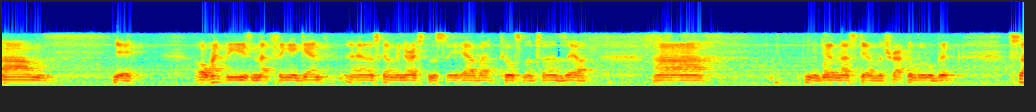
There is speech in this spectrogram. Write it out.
um, yeah I won't be using that thing again, and it's going to be interesting to see how that Pilsner turns out. Uh, again, that's down the track a little bit. So,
